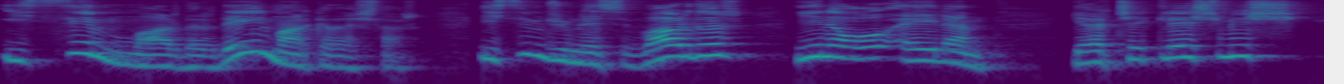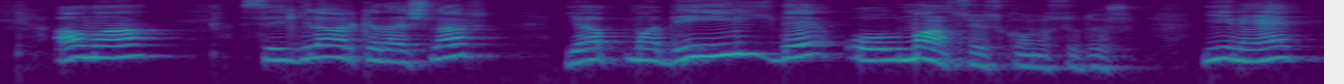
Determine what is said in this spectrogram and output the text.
İsim vardır değil mi arkadaşlar? İsim cümlesi vardır. Yine o eylem gerçekleşmiş ama sevgili arkadaşlar yapma değil de olma söz konusudur. Yine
